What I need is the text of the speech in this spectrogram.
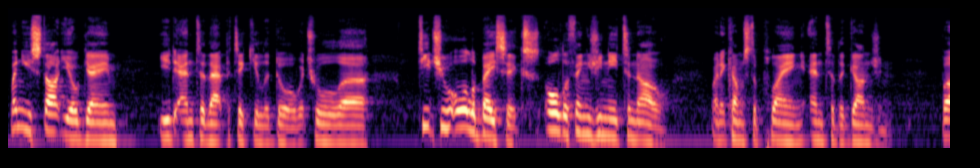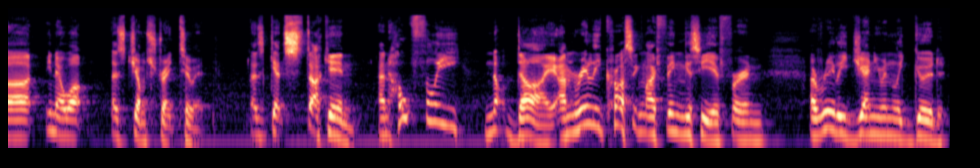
when you start your game, you'd enter that particular door, which will uh, teach you all the basics, all the things you need to know when it comes to playing Enter the Gungeon. But, you know what? Let's jump straight to it. Let's get stuck in, and hopefully not die. I'm really crossing my fingers here for an, a really genuinely good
